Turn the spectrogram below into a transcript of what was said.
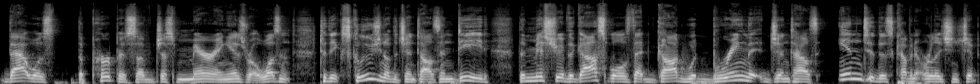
That was the purpose of just marrying Israel. It wasn't to the exclusion of the Gentiles. Indeed, the mystery of the gospel is that God would bring the Gentiles into this covenant relationship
